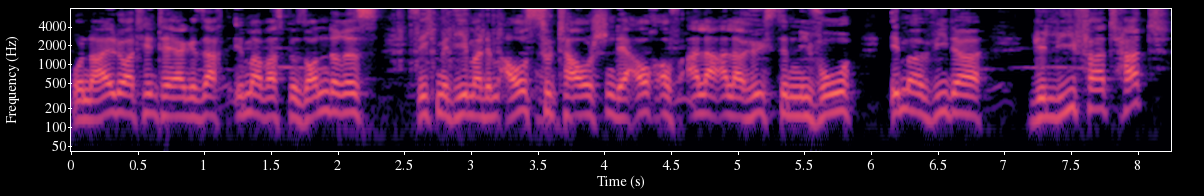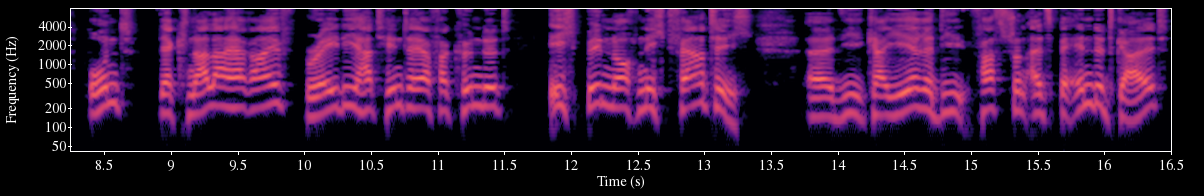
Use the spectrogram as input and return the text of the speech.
Ronaldo hat hinterher gesagt, immer was Besonderes, sich mit jemandem auszutauschen, der auch auf aller, allerhöchstem Niveau immer wieder geliefert hat. Und der Knaller, Herr Reif, Brady hat hinterher verkündet, ich bin noch nicht fertig. Äh, die Karriere, die fast schon als beendet galt,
